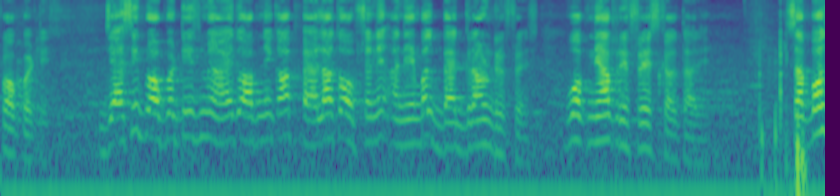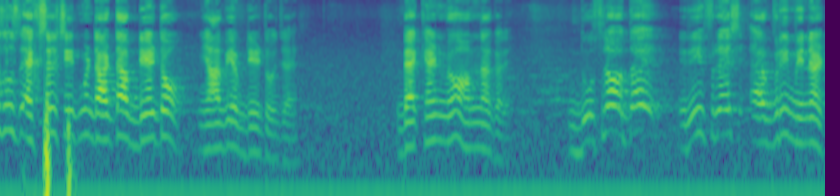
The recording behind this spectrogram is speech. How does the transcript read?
प्रॉपर्टीज़ जैसी प्रॉपर्टीज़ में आए तो आपने कहा, पहला तो ऑप्शन है अनेबल बैकग्राउंड रिफ्रेश वो अपने आप रिफ्रेश करता रहे। सपोज़ उस एक्सेल शीट में डाटा अपडेट हो, यहाँ भी अपडेट हो जाए। बैक हैंड में हो, हम ना करें। दूसरा होता है refresh every minute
